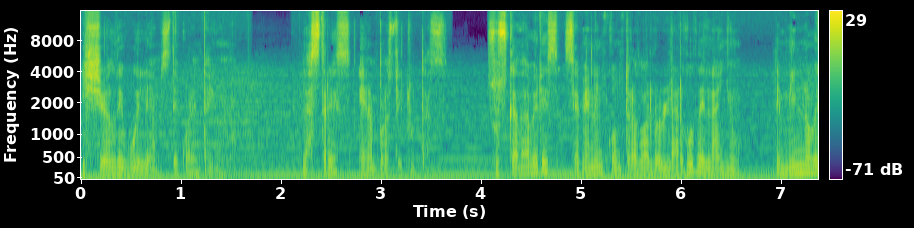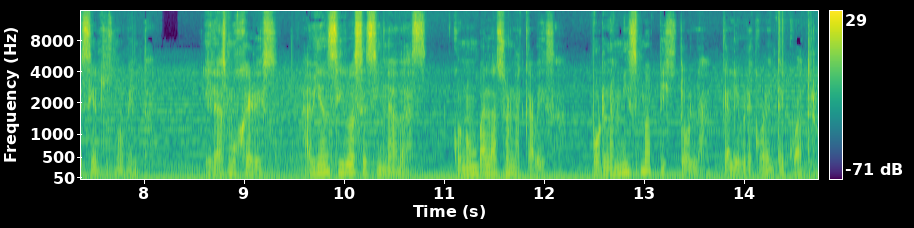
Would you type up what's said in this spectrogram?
y Shirley Williams, de 41. Las tres eran prostitutas. Sus cadáveres se habían encontrado a lo largo del año de 1990, y las mujeres habían sido asesinadas con un balazo en la cabeza por la misma pistola calibre 44.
